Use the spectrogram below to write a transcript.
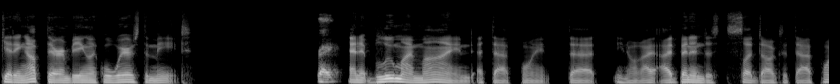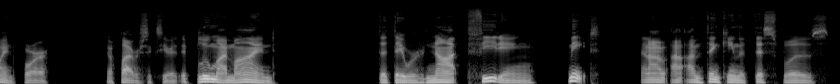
getting up there and being like, well, where's the meat? Right. And it blew my mind at that point that, you know, I, I'd been into sled dogs at that point for you know, five or six years. It blew my mind that they were not feeding meat. And I, I, I'm thinking that this was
